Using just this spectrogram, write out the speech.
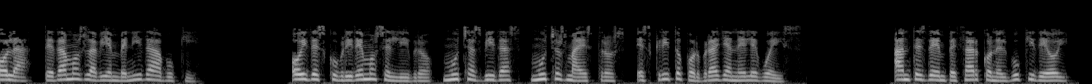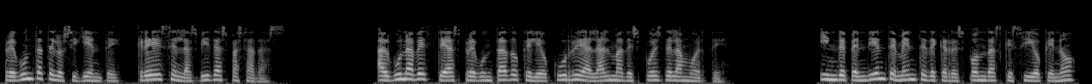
Hola, te damos la bienvenida a Buki. Hoy descubriremos el libro Muchas vidas, muchos maestros, escrito por Brian L. Weiss. Antes de empezar con el Buki de hoy, pregúntate lo siguiente, ¿crees en las vidas pasadas? ¿Alguna vez te has preguntado qué le ocurre al alma después de la muerte? Independientemente de que respondas que sí o que no,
